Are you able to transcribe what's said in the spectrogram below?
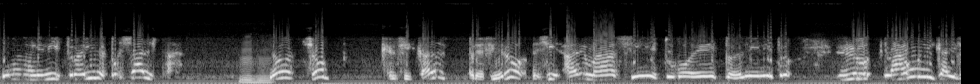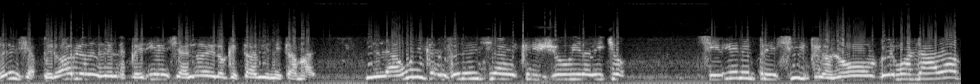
un ministro ahí después salta. ¿No? Yo el fiscal prefiero decir, además, sí, estuvo esto del ministro. la única diferencia, pero hablo desde la experiencia, no de lo que está bien y está mal. La única diferencia es que yo hubiera dicho, si bien en principio no vemos nada,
